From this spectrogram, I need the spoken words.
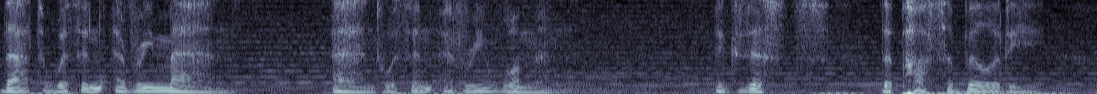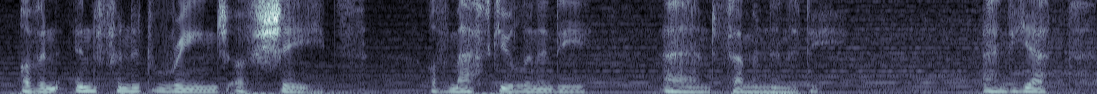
that within every man and within every woman exists the possibility of an infinite range of shades of masculinity and femininity. And yet,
